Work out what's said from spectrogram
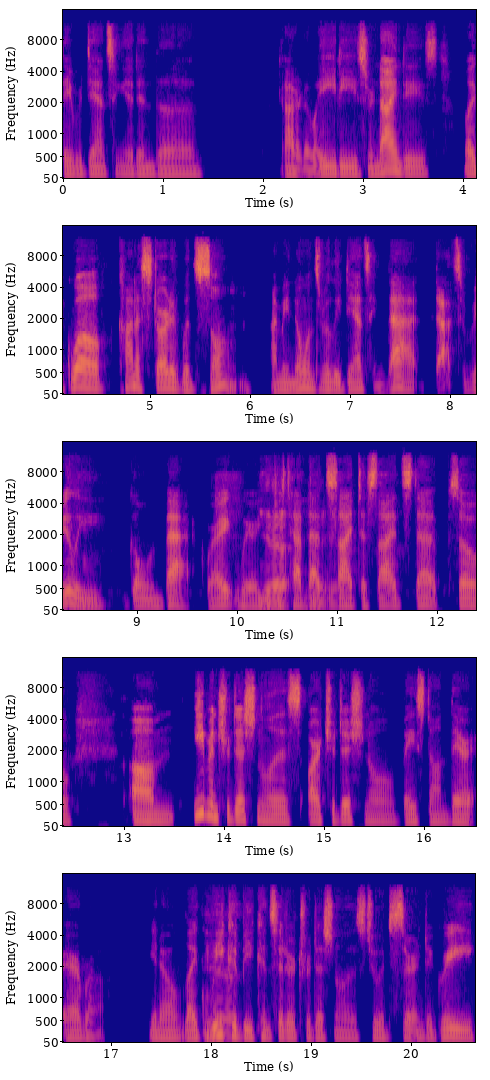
they were dancing it in the I don't know, 80s or 90s, like, well, kind of started with son. I mean, no one's really dancing that. That's really mm-hmm going back, right? Where you yeah, just have that side to side step. So um, even traditionalists are traditional based on their era. You know, like yeah. we could be considered traditionalists to a certain degree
